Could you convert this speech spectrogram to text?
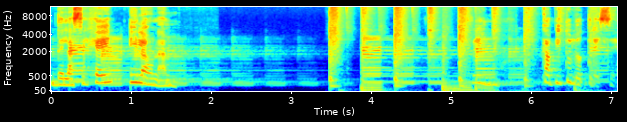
de la CGI y la UNAM. Capítulo 13.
